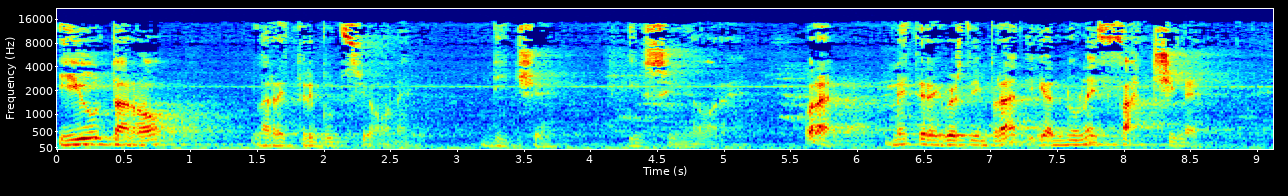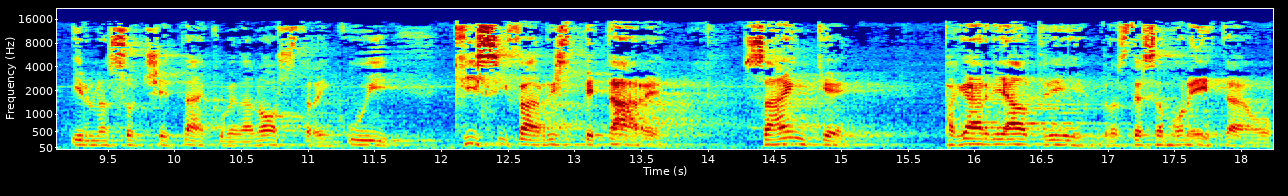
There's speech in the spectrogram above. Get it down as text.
io darò la retribuzione, dice il Signore. Ora, mettere questo in pratica non è facile in una società come la nostra, in cui chi si fa rispettare sa anche pagare gli altri della stessa moneta o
